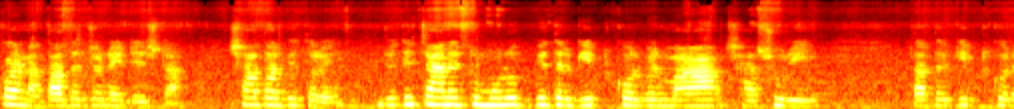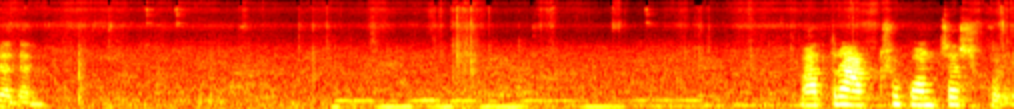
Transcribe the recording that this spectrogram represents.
করে না, তাদের জন্য এই ড্রেসটা সাদার ভিতরে। যদি চান একটু মুরব্বীদের গিফট করবেন, মা, শাশুড়ি, তাদের গিফট করে দেন। মাত্র আটশো পঞ্চাশ করে।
